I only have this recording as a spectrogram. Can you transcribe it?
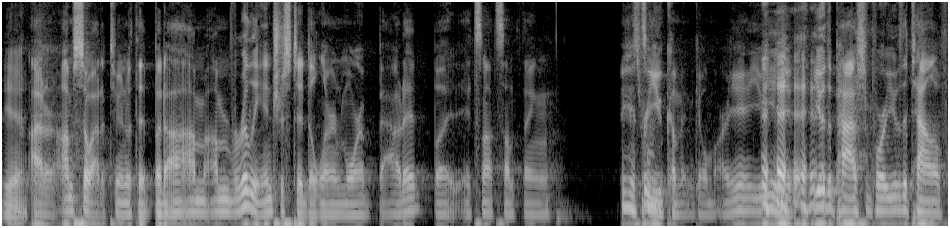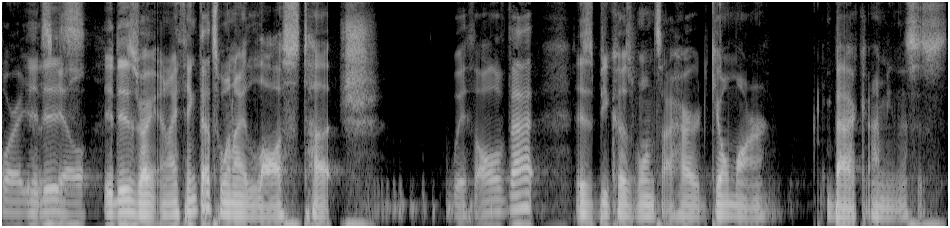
Yeah. I don't know. I'm so out of tune with it, but I- I'm I'm really interested to learn more about it. But it's not something. It's where you come in, Gilmar. You, you, you, you have the passion for it. You have the talent for it. You have It the is. skill. It is right, and I think that's when I lost touch with all of that. Is because once I hired Gilmar back, I mean, this is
